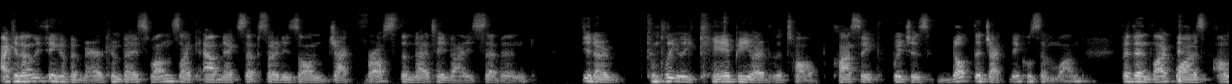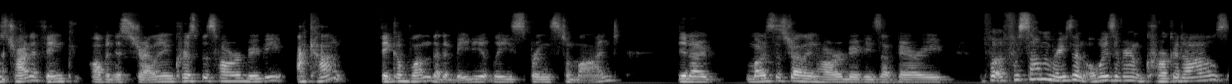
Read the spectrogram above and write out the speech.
I can only think of American based ones. Like our next episode is on Jack Frost, the 1997, you know, completely campy over the top classic, which is not the Jack Nicholson one. But then likewise, I was trying to think of an Australian Christmas horror movie. I can't think of one that immediately springs to mind. You know, most Australian horror movies are very for, for some reason always around crocodiles.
